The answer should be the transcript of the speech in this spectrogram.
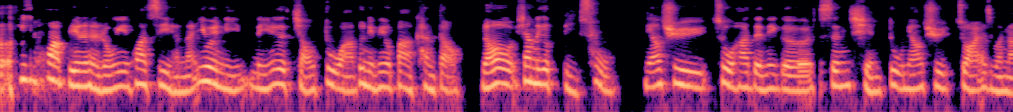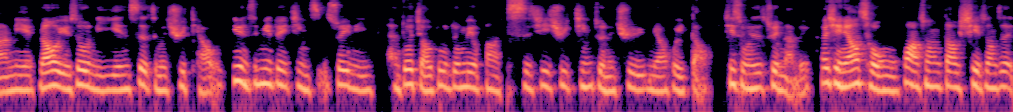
其实画别人很容易，画自己很难，因为你你那个角度啊，都你没有办法看到，然后像那个笔触。你要去做它的那个深浅度，你要去抓要怎么拿捏，然后有时候你颜色怎么去调，因为你是面对镜子，所以你很多角度都没有办法实际去精准的去描绘到，其实我是最难的。而且你要从化妆到卸妆，这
